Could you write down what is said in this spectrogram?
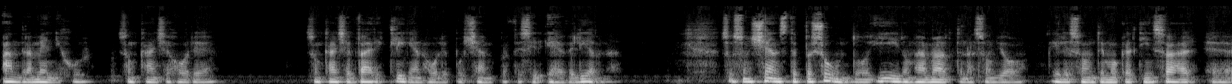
andra människor som kanske har det som kanske verkligen håller på att kämpa för sin överlevnad. Så som tjänsteperson då i de här mötena som jag, eller som demokratins, svär, eh,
